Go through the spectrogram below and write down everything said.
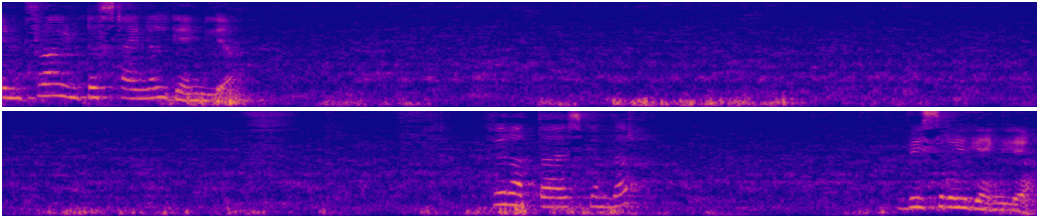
इंफ्रा इंटेस्टाइनल गैंग्लिया फिर आता है इसके अंदर विसरल गैंग्लिया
